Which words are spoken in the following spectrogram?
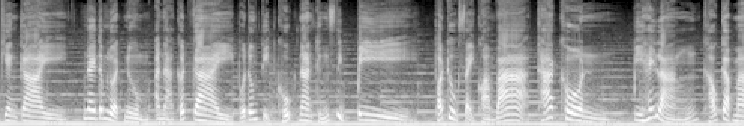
เกียงไกรในตำรวจหนุ่มอนาคตไกลผู้ต้องติดคุกนานถึง 10 ปี เพราะถูกใส่ความว่าฆ่าคน ปีให้หลังเขากลับมา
